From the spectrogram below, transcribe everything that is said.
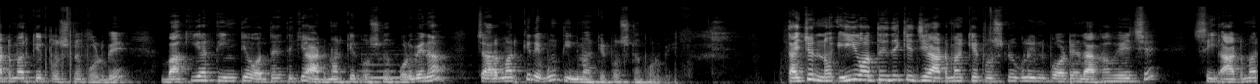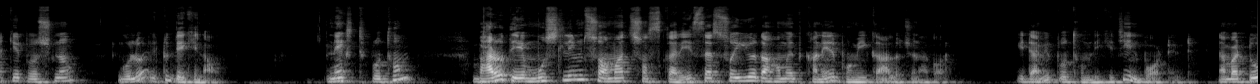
আট মার্কের প্রশ্ন পড়বে, বাকি আর তিনটে অধ্যায় থেকে আট মার্কের প্রশ্ন পড়বে না, চার মার্কের এবং তিন মার্কের প্রশ্ন পড়বে। তাই জন্য এই অধ্যায় থেকে যে আট মার্কের প্রশ্নগুলো ইম্পর্টেন্ট রাখা হয়েছে সেই আট মার্কের প্রশ্নগুলো একটু দেখে নাও। নেক্সট প্রথম, ভারতে মুসলিম সমাজ সংস্কারে স্যার সৈয়দ আহমেদ খানের ভূমিকা আলোচনা কর। এটা আমি প্রথম লিখেছি ইম্পর্টেন্ট নাম্বার টু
